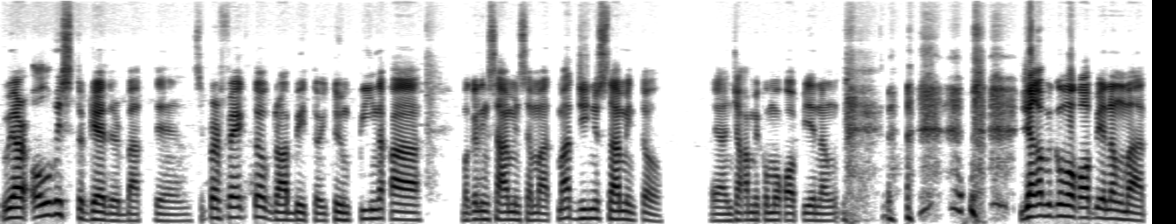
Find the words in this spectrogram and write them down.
We are always together back then. Si Perfecto, grabe ito. Ito yung pinaka magaling sa amin sa math. Math genius namin to. Ayan, diyan kami kumokopya ng diyan kami kumokopya ng math.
